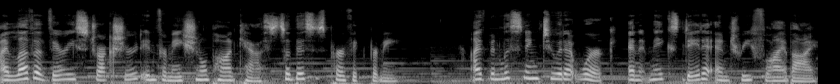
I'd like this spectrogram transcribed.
I love a very structured informational podcast, so this is perfect for me. I've been listening to it at work, and it makes data entry fly by,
